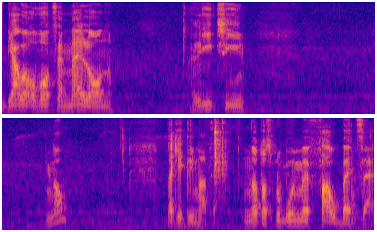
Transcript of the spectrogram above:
Białe owoce, melon, liczy. No, takie klimaty. No to spróbujmy VBC.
